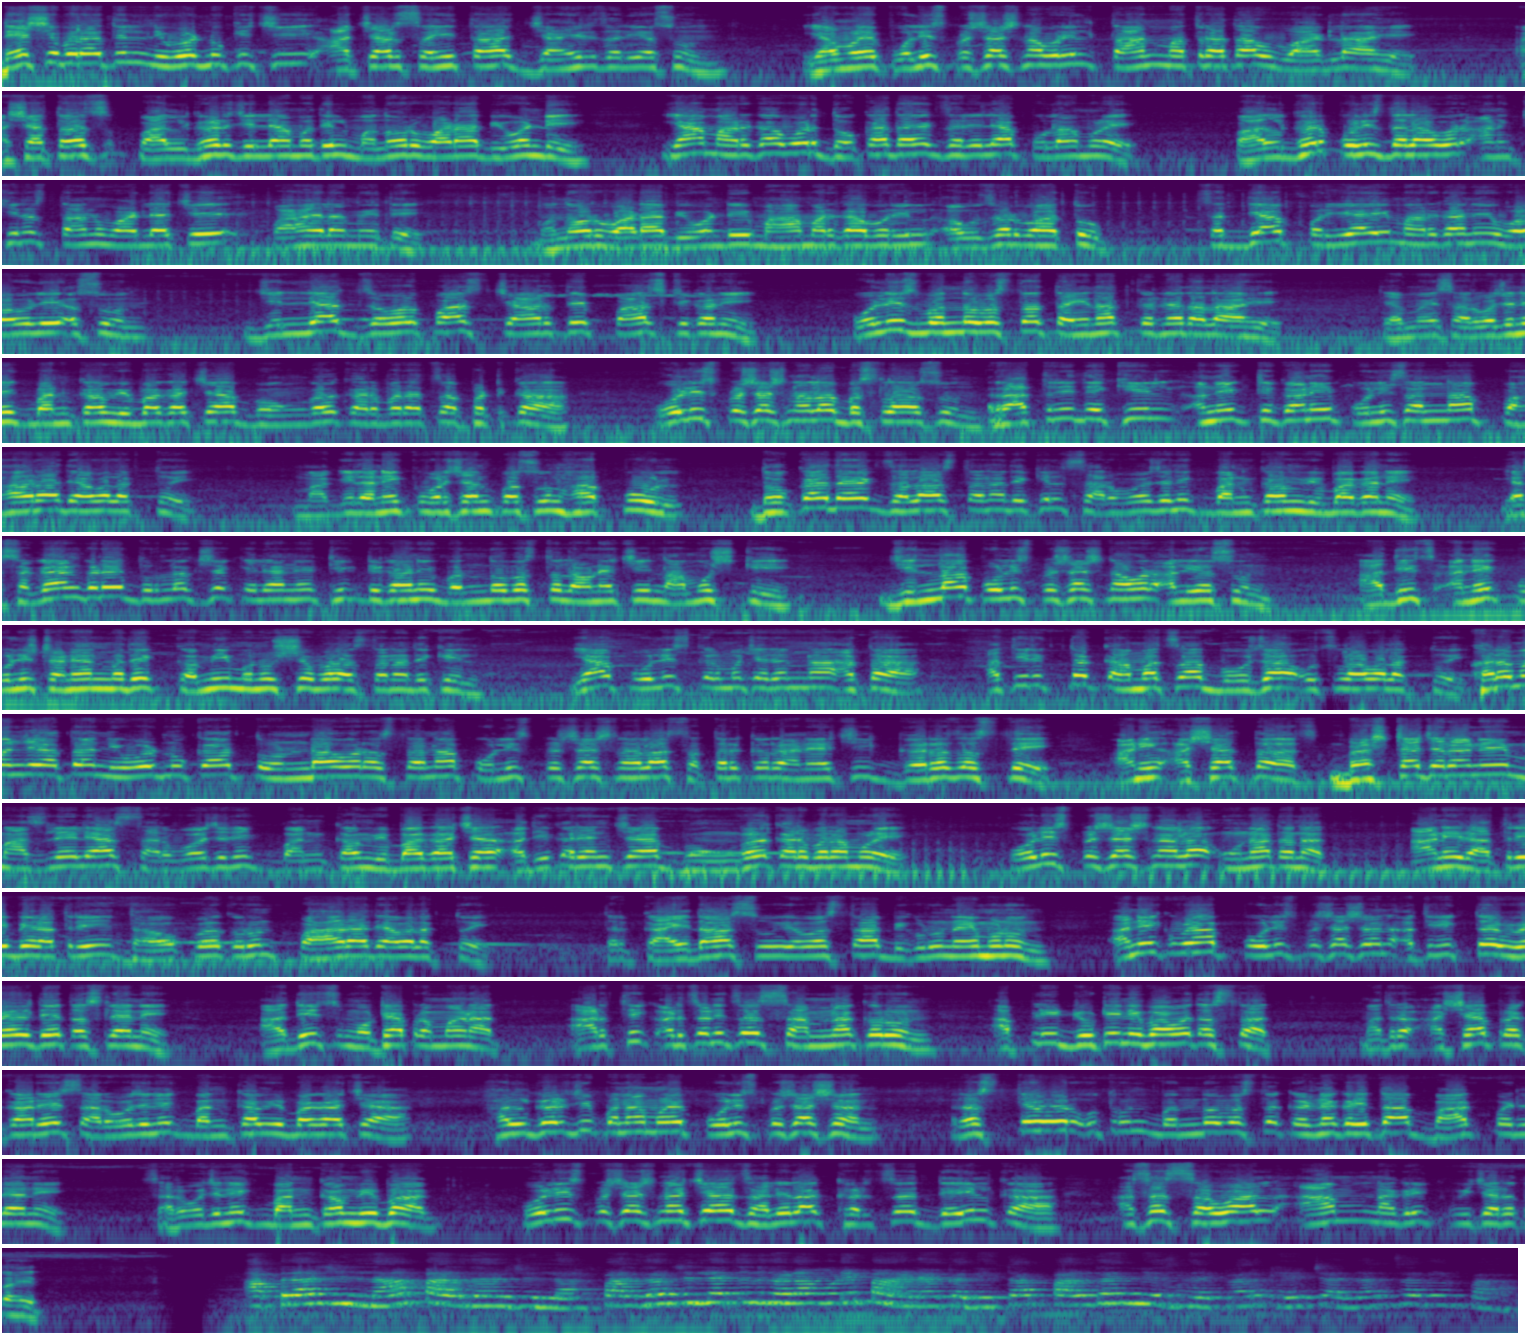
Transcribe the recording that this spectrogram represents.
देशभरातील निवडणुकीची आचारसंहिता जाहीर झाली असून यामुळे पोलीस प्रशासनावरील ताण मात्र आता वाढला आहे. अशातच पालघर जिल्ह्यामधील मनोरवाडा भिवंडी या मार्गावर धोकादायक झालेल्या पुलामुळे पालघर पोलीस दलावर आणखीनच ताण वाढल्याचे पाहायला मिळते. मनोरवाडा भिवंडी महामार्गावरील अवजड वाहतूक सध्या पर्यायी मार्गाने वळवली असून जिल्ह्यात जवळपास चार ते पाच ठिकाणी पोलीस बंदोबस्त तैनात करण्यात आला आहे. त्यामुळे सार्वजनिक बांधकाम विभागाच्या भोंगळ कारभाराचा फटका पोलीस प्रशासनाला बसला असून रात्री देखील अनेक ठिकाणी पोलिसांना पहारा द्यावा लागतोय. मागील अनेक वर्षांपासून हा पूल धोकादायक झाला असताना देखील सार्वजनिक बांधकाम विभागाने या सगळ्यांकडे दुर्लक्ष केल्याने ठिकठिकाणी बंदोबस्त लावण्याची नामुष्की जिल्हा पोलीस प्रशासनावर आली असून आधीच अनेक पोलीस ठाण्यांमध्ये कमी मनुष्यबळ असताना देखील या पोलीस कर्मचाऱ्यांना आता अतिरिक्त कामाचा बोजा उचलावा लागतोय. खरं म्हणजे आता निवडणुका तोंडावर असताना पोलीस प्रशासनाला सतर्क राहण्याची गरज असते आणि अशातच भ्रष्टाचाराने माजलेल्या सार्वजनिक बांधकाम विभागाच्या अधिकाऱ्यांच्या भोंगळ कारभारामुळे पोलीस प्रशासनाला उन्हात अनात आणि रात्री बेरात्री धावपळ करून पहारा द्यावा लागतोय. तर कायदा सुव्यवस्था बिघडू नये म्हणून अनेक वेळा पोलीस प्रशासन अतिरिक्त वेळ देत असल्याने आधीच मोठ्या प्रमाणात आर्थिक अडचणीचा सामना करून आपली ड्युटी निभावत असतात. मात्र अशा प्रकारे सार्वजनिक बांधकाम विभागाच्या हलगर्जीपणामुळे पोलीस प्रशासन रस्त्यावर उतरून बंदोबस्त करण्याकरिता भाग पडल्याने सार्वजनिक बांधकाम विभाग पोलीस प्रशासनाच्या झालेला खर्च देईल का असा सवाल आम नागरिक विचारत आहेत. आपला जिल्हा पालघर जिल्हा. पालघर जिल्ह्यातील घडामोडी पाहण्याकरिता पालघर न्यूज नेटवर्क हे चॅनल जरूर पहा.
